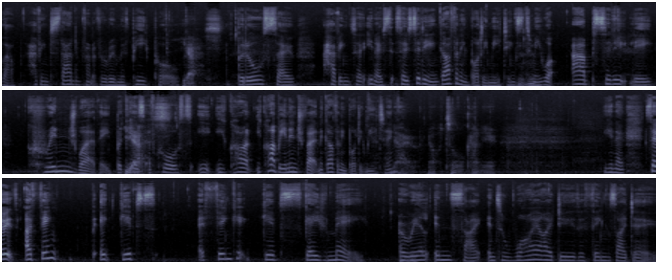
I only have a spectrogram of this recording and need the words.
well, having to stand in front of a room of people, Yes. but also having to, you know, so sitting in governing body meetings Mm-hmm. to me were absolutely cringeworthy because, of course, you, you can't you can't be an introvert in a governing body meeting No, not at all, can you? you know so it's i think it gives i think it gives gave me a Mm. real insight into why i do the things i do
